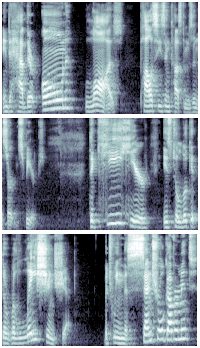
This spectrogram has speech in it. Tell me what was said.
and to have their own laws, policies, and customs in certain spheres. The key here is to look at the relationship between the central government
